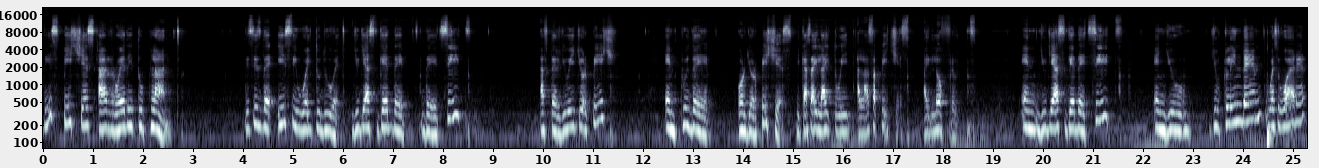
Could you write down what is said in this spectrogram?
These peaches are ready to plant. This is the easy way to do it. You just get the, the seeds after you eat your peach and put the, or your peaches, because I like to eat a lot of peaches. I love fruits. And you just get the seeds and you, you clean them with water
